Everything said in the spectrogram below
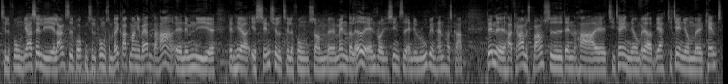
telefon. Jeg har selv i lang tid brugt en telefon, som der ikke ret mange i verden, der har, nemlig den her Essential-telefon, som manden, der lavede Android i sin tid, Andy Rubin, han har skabt. Den øh, har keramisk bagside, den har øh, titanium, eller, ja, titanium øh, kant,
